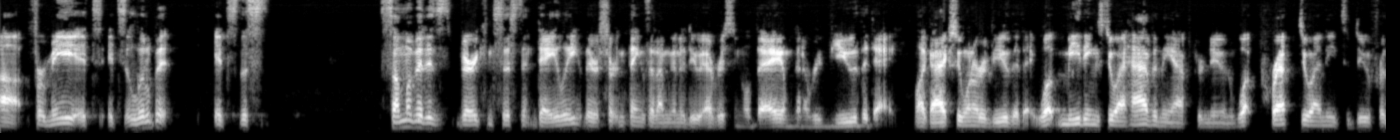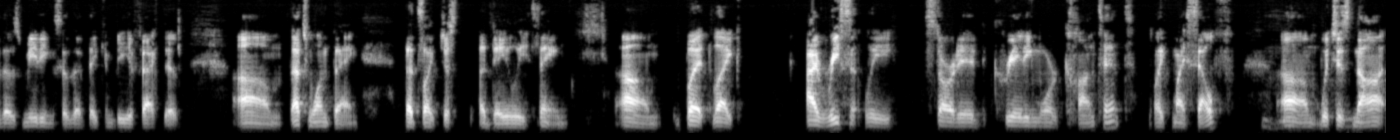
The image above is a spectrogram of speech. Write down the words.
uh, for me, it's it's a little bit it's this. Some of it is very consistent daily. There are certain things that I'm going to do every single day. I'm going to review the day. Like I actually want to review the day. What meetings do I have in the afternoon? What prep do I need to do for those meetings so that they can be effective? Um, that's one thing. That's like just a daily thing. Um, but like I recently started creating more content like myself, mm-hmm. um, which is not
